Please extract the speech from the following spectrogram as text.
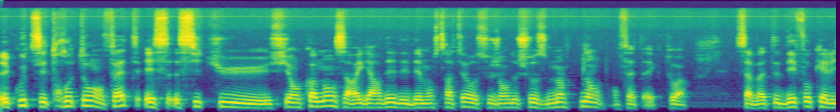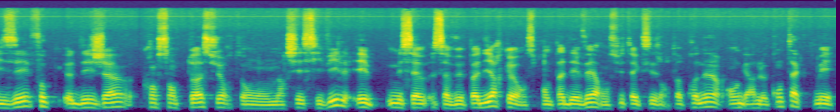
écoute, c'est trop tôt en fait, et si tu, si on commence à regarder des démonstrateurs ou ce genre de choses maintenant, en fait, avec toi, ça va te défocaliser. Faut euh, déjà concentre-toi sur ton marché civil. Et mais ça ne veut pas dire qu'on se prend pas des verres ensuite avec ces entrepreneurs, on garde le contact. Mais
